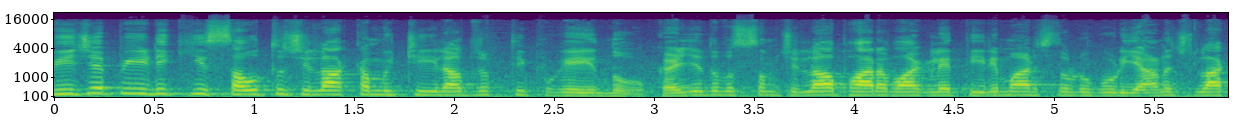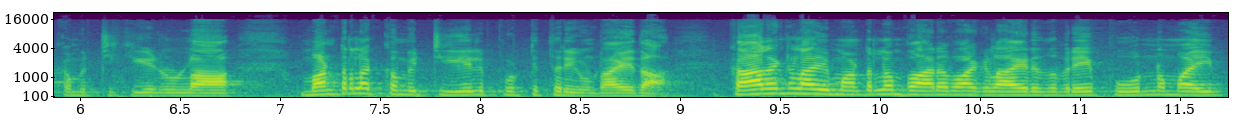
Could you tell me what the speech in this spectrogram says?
B J P Idukki south ജില്ലാ കമ്മിറ്റിയിൽ അതൃപ്തി പുകയുന്നു. കഴിഞ്ഞ ദിവസം ജില്ലാ ഭാരവാഹികളെ തീരുമാനിച്ചതോടുകൂടിയാണ് ജില്ലാ കമ്മിറ്റി കീഴിലുള്ള മണ്ഡല കമ്മിറ്റിയിൽ പൊട്ടിത്തെറിയുണ്ടായത്. കാലങ്ങളായി മണ്ഡലം ഭാരവാഹികളായിരുന്നവരെ പൂർണമായും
